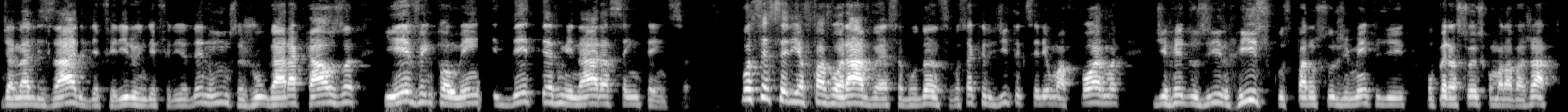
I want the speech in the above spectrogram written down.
de analisar e deferir ou indeferir a denúncia, julgar a causa e, eventualmente, determinar a sentença. Você seria favorável a essa mudança? Você acredita que seria uma forma de reduzir riscos para o surgimento de operações como a Lava Jato?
